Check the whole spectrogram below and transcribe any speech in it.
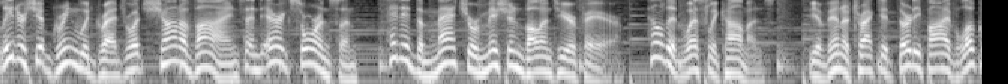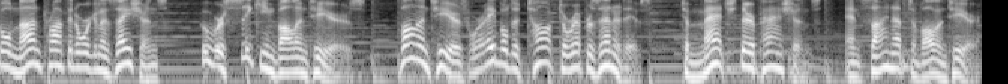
Leadership Greenwood graduates Shauna Vines and Eric Sorensen headed the Match Your Mission Volunteer Fair, held at Wesley Commons the event attracted 35 local nonprofit organizations who were seeking volunteers. Volunteers were able to talk to representatives to match their passions and sign up to volunteer.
